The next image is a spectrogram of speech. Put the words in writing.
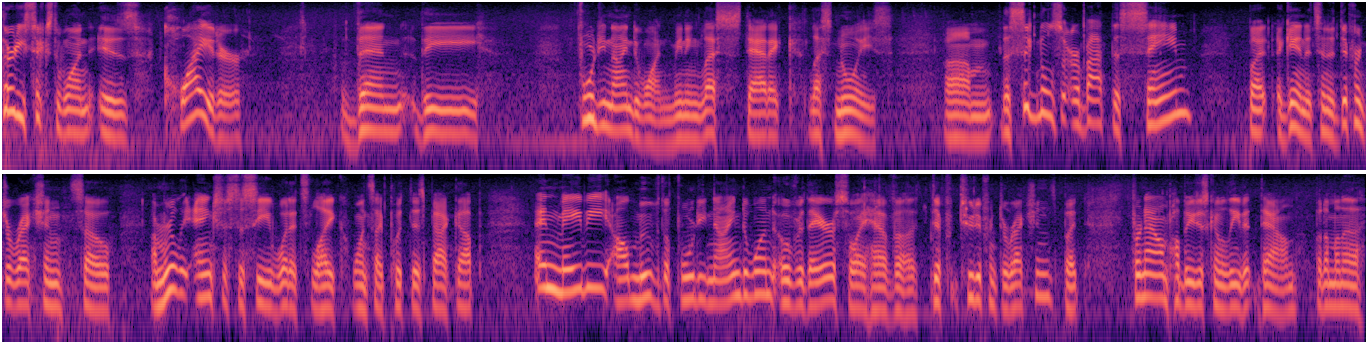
36 to 1 is quieter than the 49 to 1, meaning less static, less noise. Um, the signals are about the same, but again, it's in a different direction. So I'm really anxious to see what it's like once I put this back up. And maybe I'll move the 49 to 1 over there so I have uh, different, two different directions. But for now, I'm probably just going to leave it down. But I'm going to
